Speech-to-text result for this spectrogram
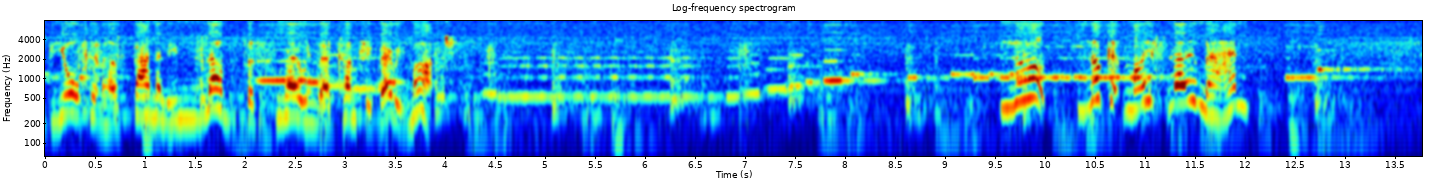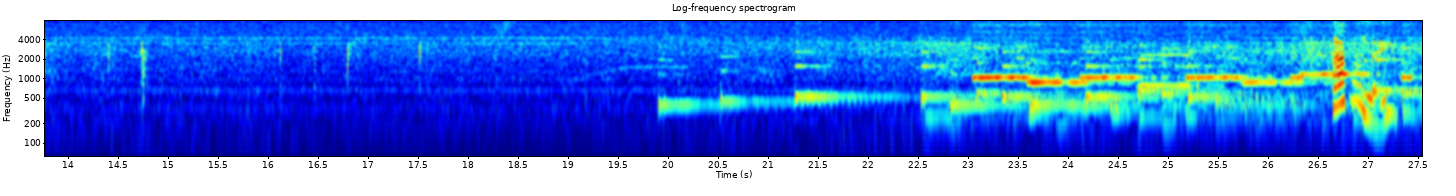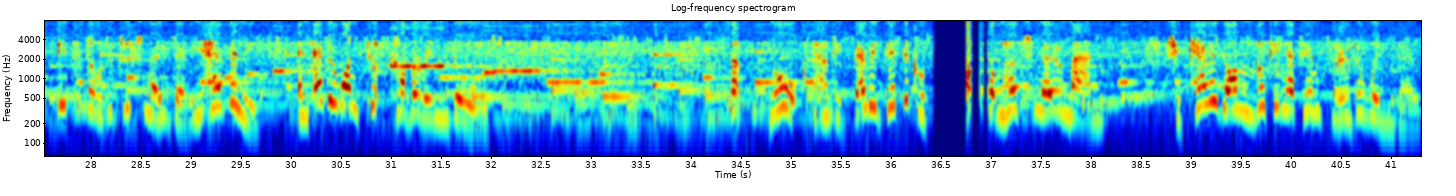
Bjork and her family loved the snow in their country very much. Look, look at my snowman. Suddenly, it started to snow very heavily, and everyone took cover indoors. But Bjork found it very difficult to from her snowman. She carried on looking at him through the window.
